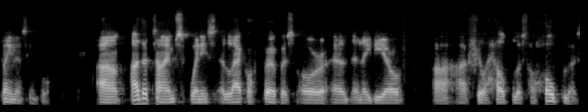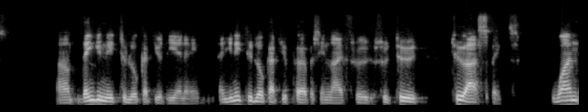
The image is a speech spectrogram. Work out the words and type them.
plain and simple. Uh, other times when it's a lack of purpose or a, an idea of uh, I feel helpless or hopeless, um, then you need to look at your DNA and you need to look at your purpose in life through, through two, two aspects. One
